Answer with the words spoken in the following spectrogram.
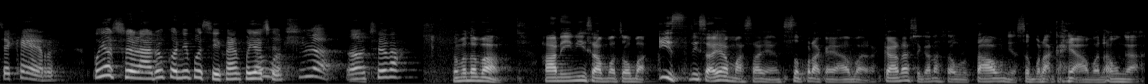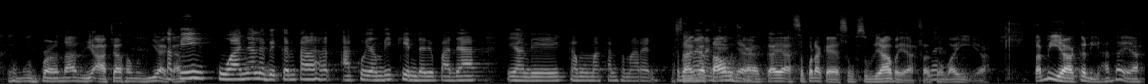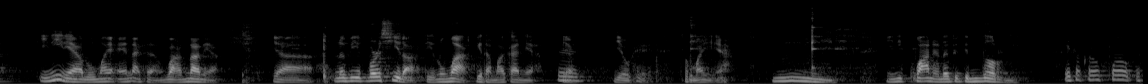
ceker。不要吃了，如果你不喜欢，不要吃我。吃。嗯，吃吧。 Teman-teman, hari ini saya mau coba istri saya masak yang sebelah kayak apa. Karena sekarang saya udah tahu nih sebelah kayak apa, tahu nggak? Pernah diajar sama dia kan. Tapi kuahnya lebih kental aku yang bikin daripada yang di kamu makan kemarin. Saya nggak tahu ya kayak sebelah kayak se- seperti apa ya, saya cobain ya. Tapi ya kelihatannya ya, ini nih ya lumayan enak kan warnanya. Ya lebih bersih lah di rumah kita makan ya. Ya, ya oke, cobain ya. Hmm, ini kuahnya lebih kendor nih. Itu kerupuk.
